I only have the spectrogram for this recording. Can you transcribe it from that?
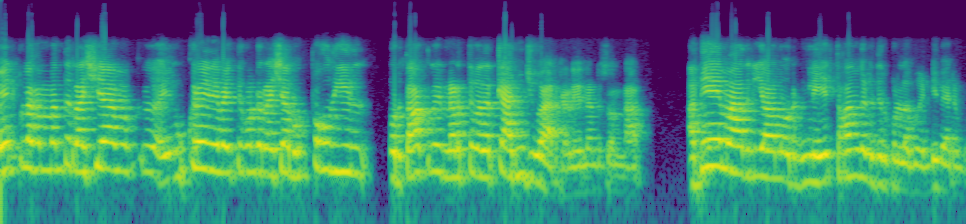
மேற்குலகம் வந்து ரஷ்யாவுக்கு உக்ரைனை வைத்துக் கொண்டு ரஷ்யா உட்பகுதியில் ஒரு தாக்குதல் நடத்துவதற்கு அஞ்சுவார்கள் என்னென்று சொன்னார் அதே மாதிரியான ஒரு நிலையை தாங்கள் எதிர்கொள்ள வேண்டி வரும்.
